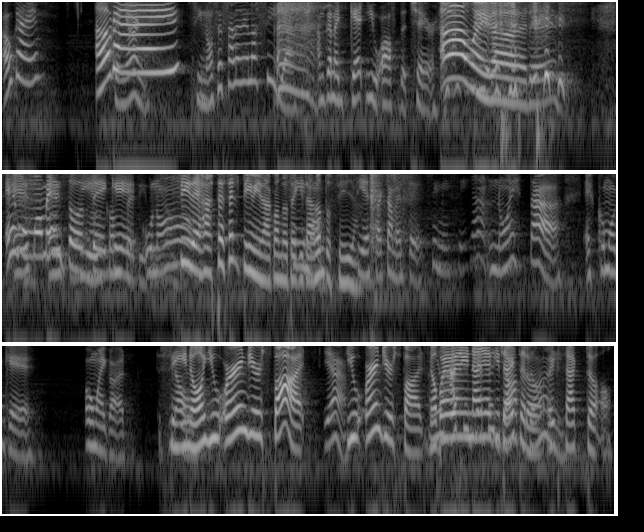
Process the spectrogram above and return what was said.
Ok. Ok. Señor, si no se sale de la silla, I'm gonna get you off the chair. Oh my God. es, es- un momento es de que uno... Sí, dejaste ser tímida cuando te Sí, quitaron no. tu silla. Sí, exactamente. Si mi silla no está, es como que, oh my God. Sí, no. you earned your spot. Yeah. You earned your spot. No You puede venir to nadie a quitártelo. Exacto.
